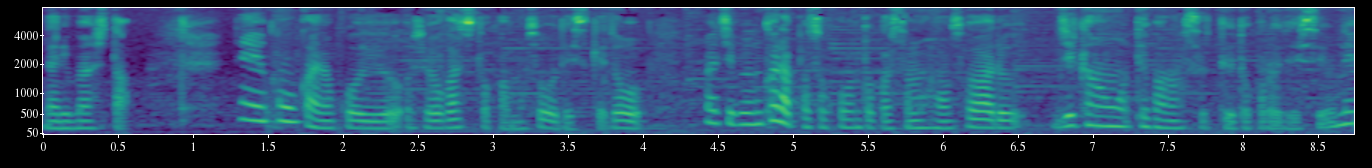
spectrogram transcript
なりました。で今回のこういうお正月とかもそうですけど、まあ、自分からパソコンとかスマホを触る時間を手放すっていうところですよね、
